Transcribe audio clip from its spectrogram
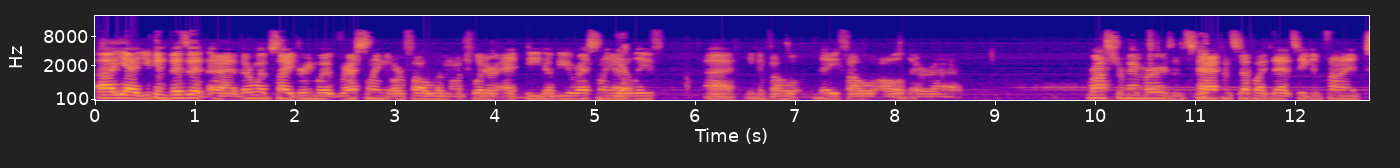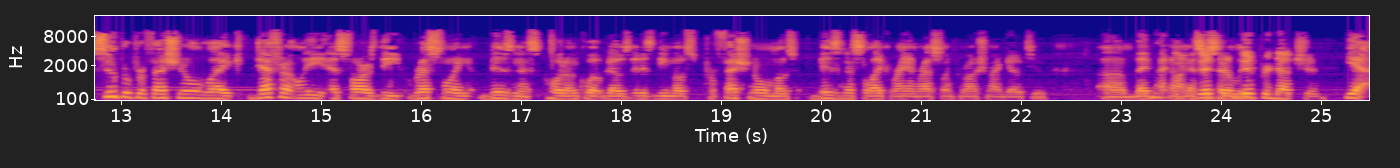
Uh, yeah, you can visit uh, their website, Dreamwave Wrestling, or follow them on Twitter at DW Wrestling, I Yep. believe. Uh, you can follow. They follow all their uh, roster members and staff and stuff like that, so you can find. Super professional, like definitely as far as the wrestling business, quote unquote, goes. It is the most professional, most business like ran wrestling promotion I go to. Um, they might not yeah, necessarily, good, good production, yeah,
